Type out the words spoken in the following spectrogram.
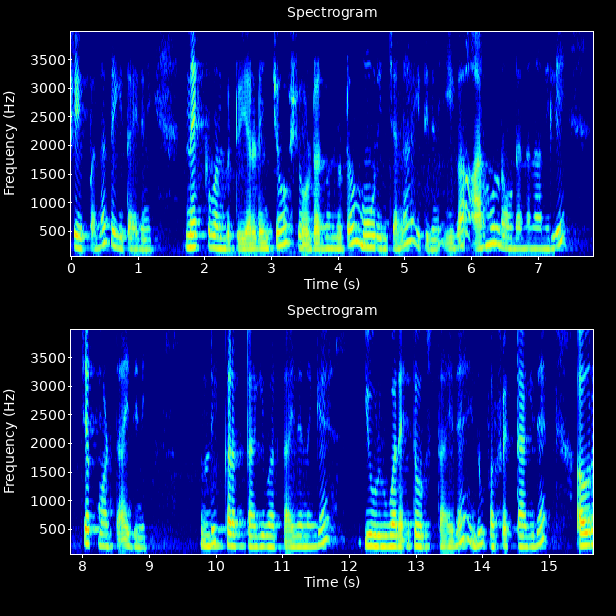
ಶೇಪನ್ನು ತೆಗಿತಾ ಇದ್ದೀನಿ. ನೆಕ್ ಬಂದ್ಬಿಟ್ಟು ಎರಡು ಇಂಚು ಶೋಲ್ಡರ್ ಬಂದ್ಬಿಟ್ಟು ಮೂರು ಇಂಚನ್ನು ಇಟ್ಟಿದ್ದೀನಿ. ಈಗ ಆರ್ಮೋಲ್ ರೌಂಡನ್ನು ನಾನಿಲ್ಲಿ ಚೆಕ್ ಮಾಡ್ತಾ ಇದ್ದೀನಿ. ನೋಡಿ ಕರೆಕ್ಟಾಗಿ ಇದೆ ನನಗೆ ಏಳುವರೆ ತೋರಿಸ್ತಾ ಇದೆ. ಇದು ಪರ್ಫೆಕ್ಟಾಗಿದೆ ಅವರ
